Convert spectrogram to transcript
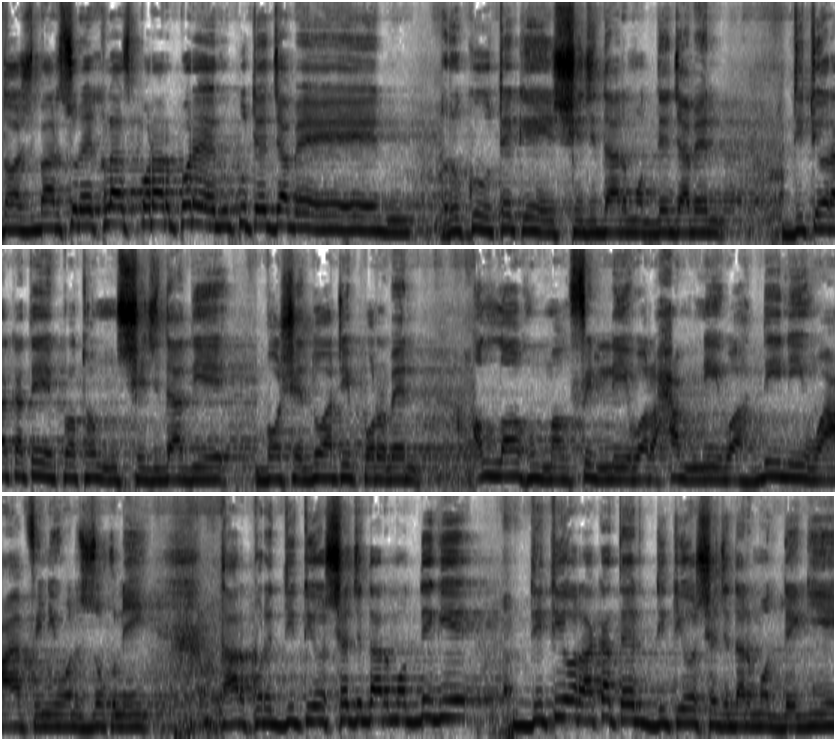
দশ বার সুরে ক্লাস পড়ার পরে রুকুতে যাবেন। রুকু থেকে সিজদার মধ্যে যাবেন। দ্বিতীয় রাকাতে প্রথম সিজদা দিয়ে বসে দোয়াটি পড়বেন। আল্লাহ মাগফিল্লি ওয়ারহামনি ওয়াহদিনি ওয়াআফিনি ওয়ারজুকনি তারপরে দ্বিতীয় সেজদার মধ্যে গিয়ে, দ্বিতীয় রাকাতের দ্বিতীয় সেজদার মধ্যে গিয়ে,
